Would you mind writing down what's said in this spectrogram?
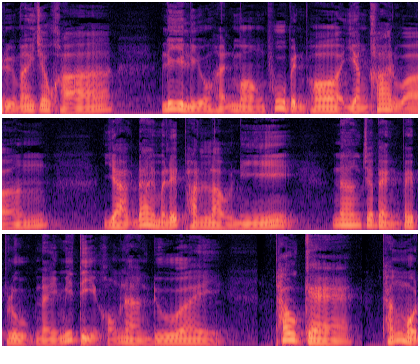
หรือไม่เจ้าคะ ลี่หลิวหันมองผู้เป็นพ่ออย่างคาดหวัง อยากได้เมล็ดพันธุ์เหล่านี้ นางจะแบ่งไปปลูกในมิติของนางด้วย เท่าแก่ทั้งหมด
